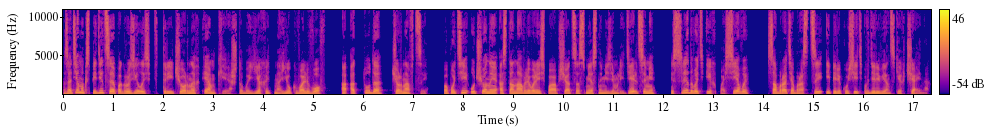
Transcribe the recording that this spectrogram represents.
Затем экспедиция погрузилась в три черных эмки, чтобы ехать на юг во Львов, а оттуда — Черновцы. По пути ученые останавливались пообщаться с местными земледельцами, исследовать их посевы, собрать образцы и перекусить в деревенских чайнах.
